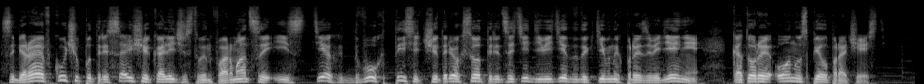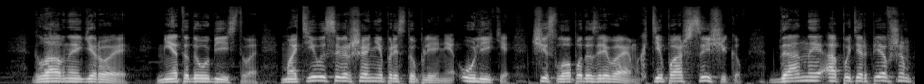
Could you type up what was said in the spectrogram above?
собирая в кучу потрясающее количество информации из тех 2439 детективных произведений, которые он успел прочесть. Главные герои, методы убийства, мотивы совершения преступления, улики, число подозреваемых, типаж сыщиков, данные о потерпевшем,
